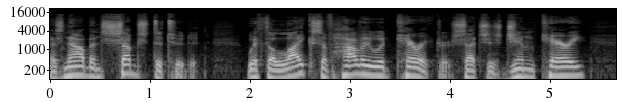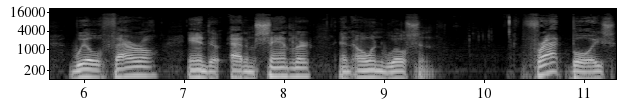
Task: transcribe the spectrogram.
has now been substituted with the likes of Hollywood characters such as Jim Carrey, Will Ferrell, and Adam Sandler, and Owen Wilson. Frat boys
